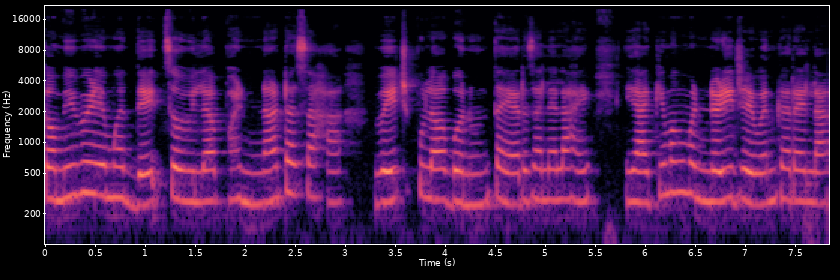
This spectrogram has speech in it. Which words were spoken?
कमी वेळेमध्ये चवीला भन्नाट असा हा व्हेज पुलाव बनवून तयार झालेला आहे. या की मग मंडळी जेवण करायला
